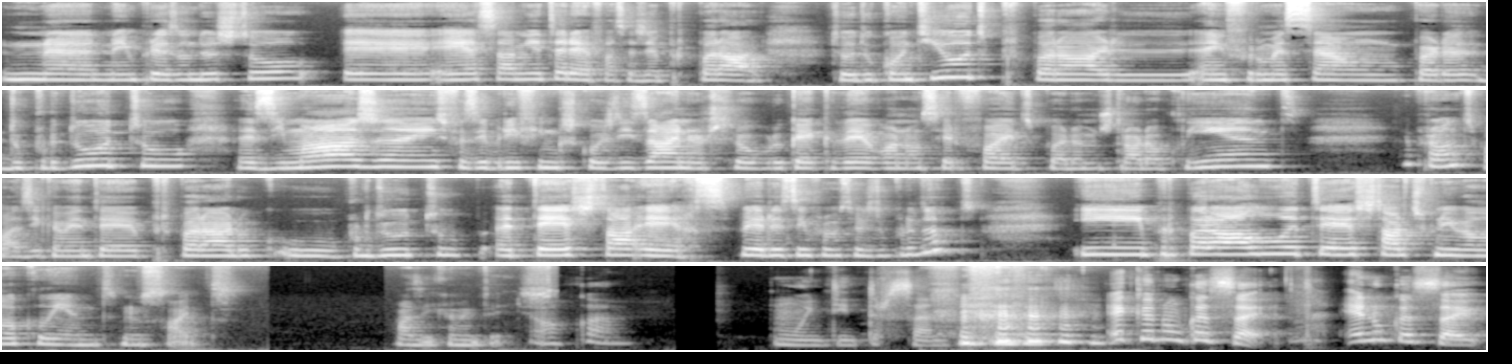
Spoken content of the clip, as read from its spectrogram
na, na empresa onde eu estou é, é essa a minha tarefa, ou seja, é preparar todo o conteúdo, preparar eh, a informação para, do produto, as imagens, fazer briefings com os designers sobre o que é que deve ou não ser feito para mostrar ao cliente. E pronto, basicamente é preparar o, o produto até estar, é receber as informações do produto e prepará-lo até estar disponível ao cliente no site. Basicamente é isso. Ok. Muito interessante. é que eu nunca sei. Eu nunca sei.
